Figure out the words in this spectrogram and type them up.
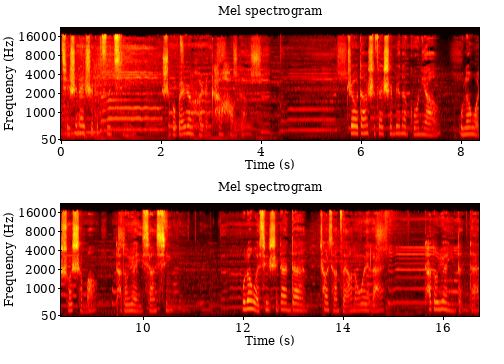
其实那时的自己是不被任何人看好的，只有当时在身边的姑娘，无论我说什么，她都愿意相信；无论我信誓旦旦畅想怎样的未来，她都愿意等待。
